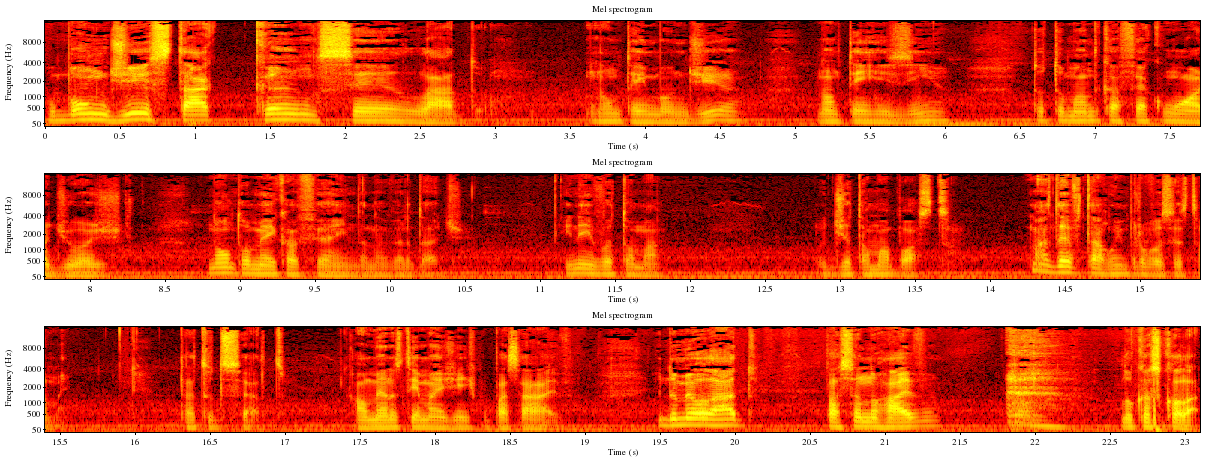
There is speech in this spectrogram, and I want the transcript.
O bom dia está cancelado. Não tem bom dia, não tem risinho. Tô tomando café com ódio hoje. Não tomei café ainda, na verdade. E nem vou tomar. O dia tá uma bosta. Mas deve estar tá ruim para vocês também. Tá tudo certo. Ao menos tem mais gente para passar raiva. E do meu lado, passando raiva, Lucas Colar.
